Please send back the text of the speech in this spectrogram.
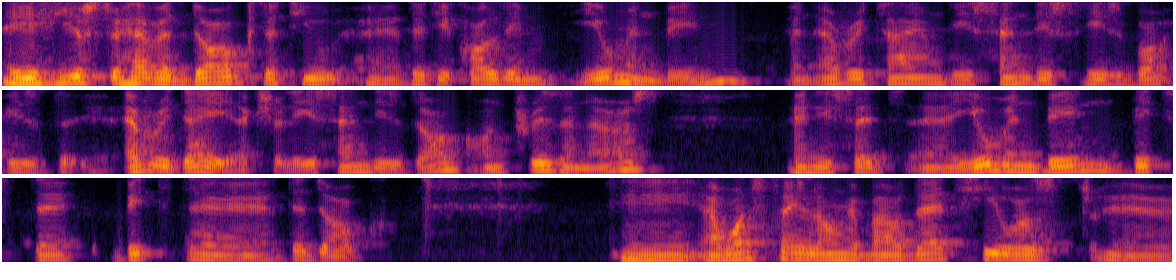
He used to have a dog that you uh, that he called him human being, and every time he sent this his, his every day actually he sent his dog on prisoners, and he said human being bit the bit the, the dog. Uh, I won't stay long about that. He was uh,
